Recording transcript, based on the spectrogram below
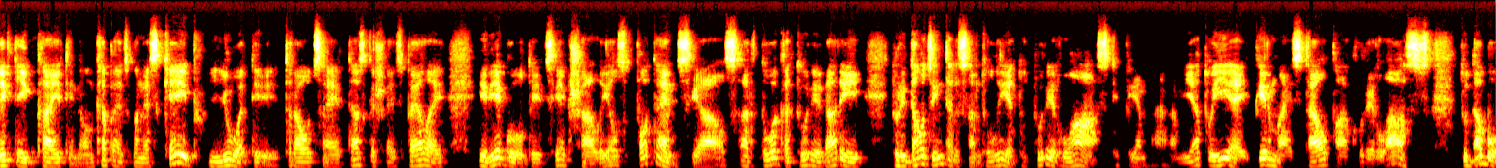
Riktīgi kaitina. Un kāpēc man escape ļoti traucēja tas, ka šai spēlē ir ieguldīts iekšā liels potenciāls ar to, ka tur ir arī tur ir daudz interesantu lietu. Tur ir lāsti, piemēram. Ja tu ieej pirmais telpā, kur ir lāsts, tu dabū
